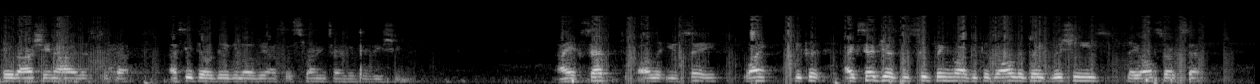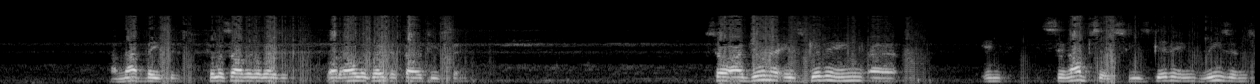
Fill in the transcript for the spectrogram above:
Devashina Avastita Asito Devilo Vyasa Swang Charga I accept all that you say. Why? Because I accept you as the Supreme Lord because all the great rishis, they also accept. On that basis, philosophical basis, what all the great authorities say. So Arjuna is giving uh, in synopsis, he's giving reasons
